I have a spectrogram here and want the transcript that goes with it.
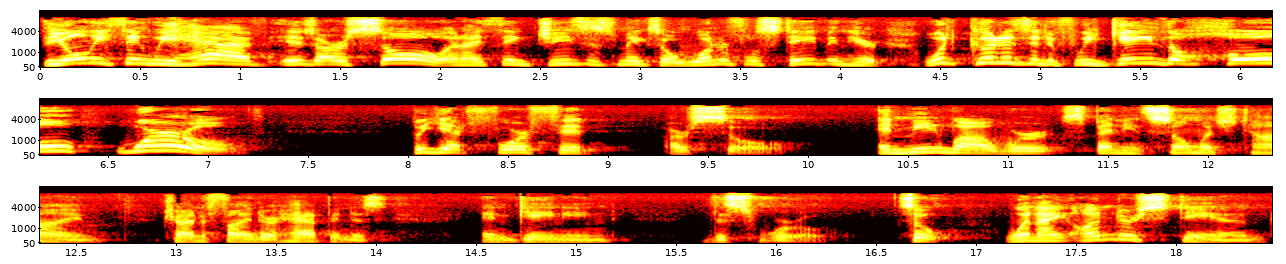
the only thing we have is our soul. And I think Jesus makes a wonderful statement here. What good is it if we gain the whole world, but yet forfeit our soul? And meanwhile, we're spending so much time trying to find our happiness and gaining this world. So when I understand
